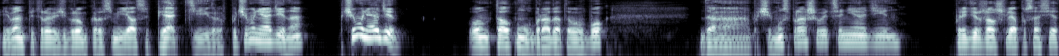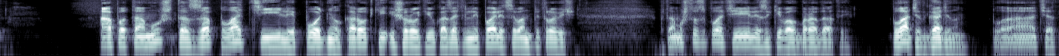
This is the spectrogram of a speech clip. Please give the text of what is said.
Иван Петрович громко рассмеялся. «Пять тигров! Почему не один, а? Почему не один?» Он толкнул Бородатого в бок. «Да, почему, спрашивается, не один?» — придержал шляпу сосед. «А потому что заплатили», — поднял короткий и широкий указательный палец Иван Петрович. «Потому что заплатили», — закивал Бородатый. «Платят гадинам». «Платят».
